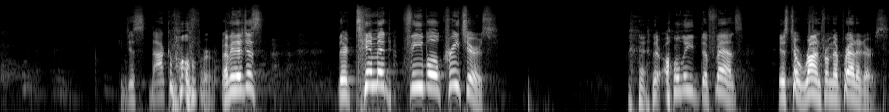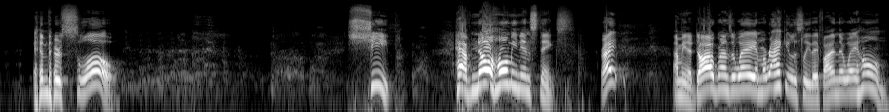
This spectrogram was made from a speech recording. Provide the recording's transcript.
You can just knock them over. I mean, they're just, they're timid, feeble creatures. their only defense is to run from their predators. And they're slow. Sheep have no homing instincts, right? I mean, a dog runs away and miraculously they find their way home.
